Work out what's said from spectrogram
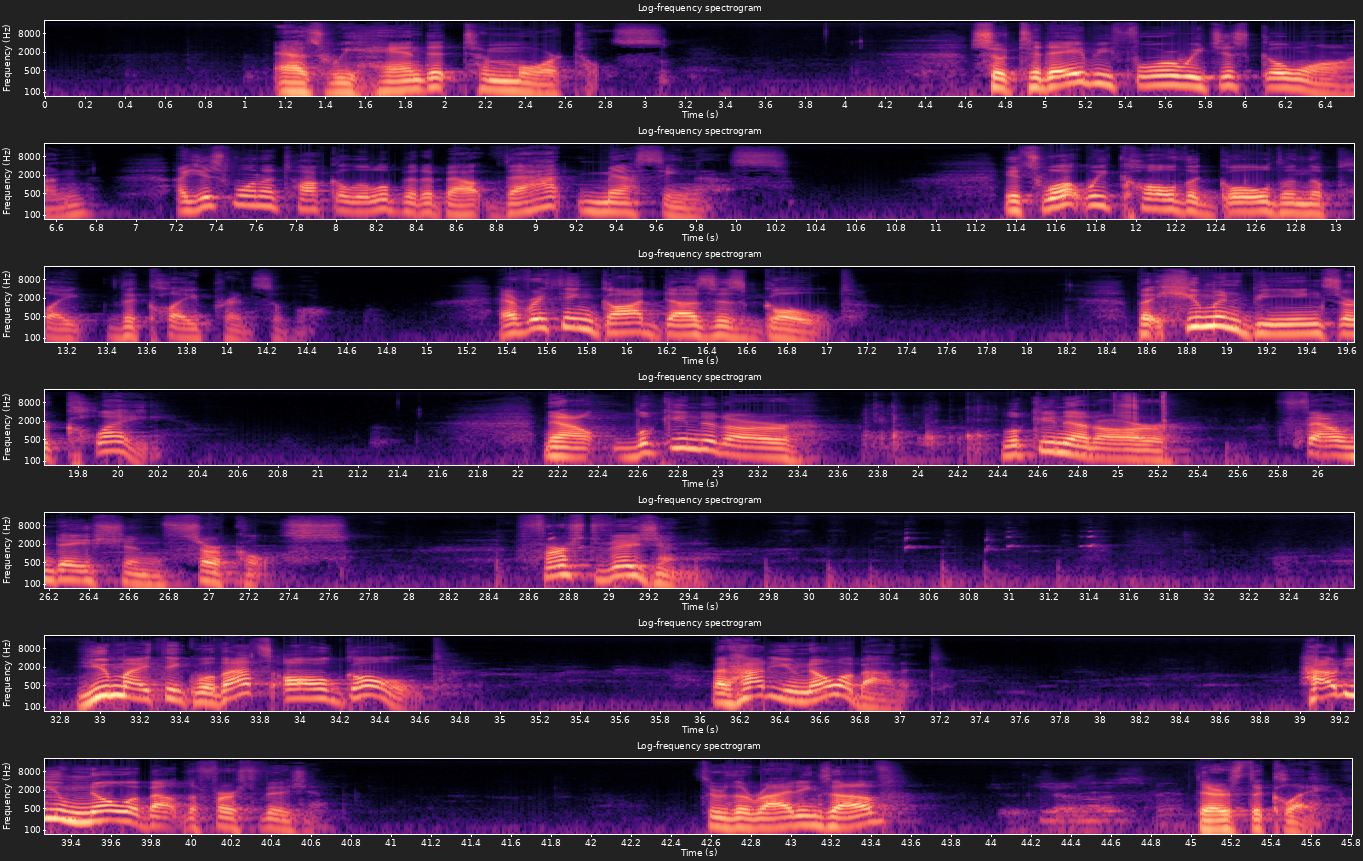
as we hand it to mortals. So, today, before we just go on, I just want to talk a little bit about that messiness. It's what we call the gold and the, plate, the clay principle. Everything God does is gold, but human beings are clay. Now, looking at our looking at our foundation circles, first vision You might think, well, that's all gold. But how do you know about it? How do you know about the first vision? Through the writings of? There's the clay.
